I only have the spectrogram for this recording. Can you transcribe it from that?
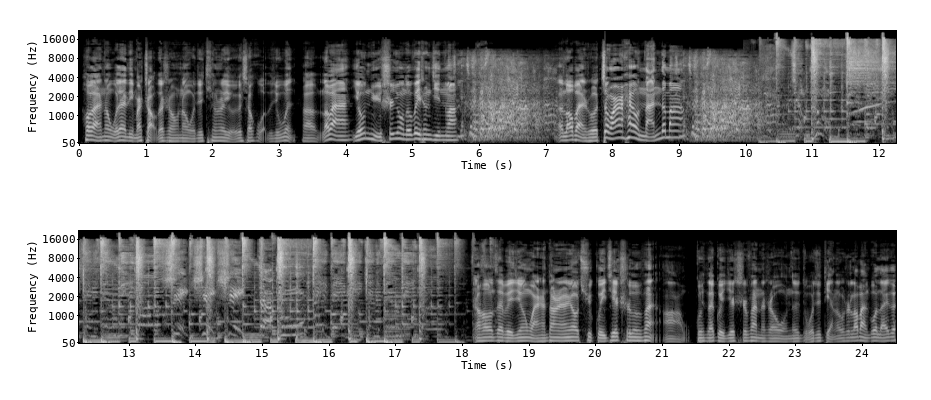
后来呢，我在里面找的时候呢，我就听着有一个小伙子就问啊，老板有女士用的卫生巾吗？呃，老板说这玩意儿还有男的吗？然后在北京晚上当然要去簋街吃顿饭啊！鬼在簋街吃饭的时候，我呢我就点了，我说老板给我来个，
